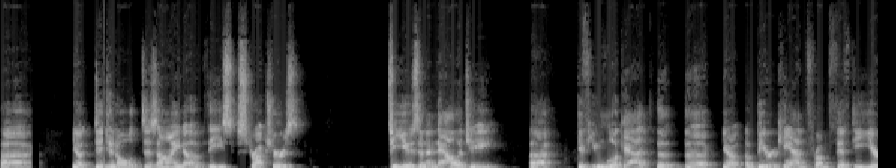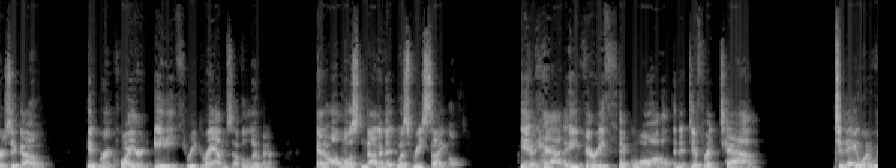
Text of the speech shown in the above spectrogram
uh, you know digital design of these structures, to use an analogy, uh, if you look at the the you know a beer can from 50 years ago, it required 83 grams of aluminum, and almost none of it was recycled. It okay. had a very thick wall and a different tab. Today, when we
